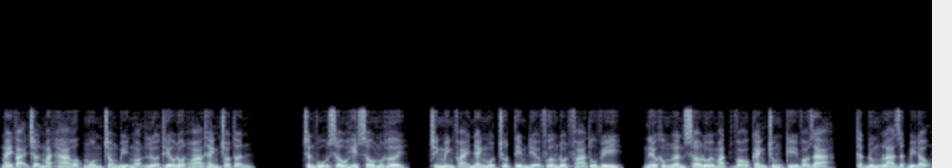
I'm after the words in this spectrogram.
ngay tại trận mắt há hốc mồm trong bị ngọn lửa thiêu đốt hóa thành cho tẫn. Trần vũ sâu hít sâu một hơi, chính mình phải nhanh một chút tìm địa phương đột phá tu vi, nếu không lần sau đối mặt võ cảnh trung kỳ võ giả, thật đúng là rất bị động.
